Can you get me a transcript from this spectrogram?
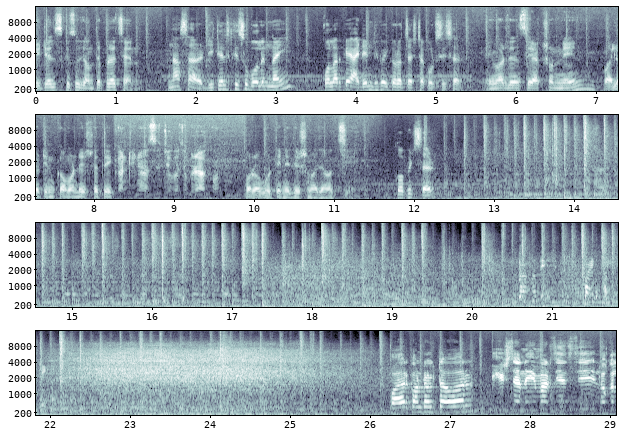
ডিটেলস কিছু জানতে পেরেছেন? না স্যার ডিটেলস কিছু বলেন নাই। কলারকে আইডেন্টিফাই করার চেষ্টা করছি স্যার ইমার্জেন্সি অ্যাকশন নিন। পাইলট ইন কমান্ডের সাথে কন্টিনিউয়াসলি যোগাযোগ রাখুন। পরবর্তী নির্দেশনা জানাচ্ছি। Copied sir fire control tower it's an emergency local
